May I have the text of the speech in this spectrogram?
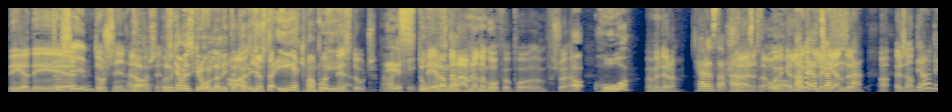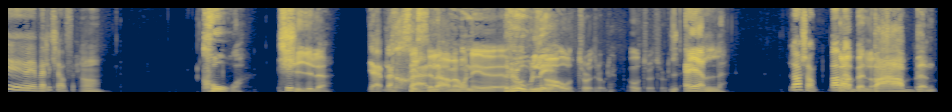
Det, det är... Dorsin. Dorsin, Henrik Ja, Dorsin. och så kan vi scrolla lite. Ja, kommer just. Gösta Ekman på Ja, E. det är stort. Ja, det är är fint. Det är stora namn. efternamnen de går för på, förstår jag. Ja, H. Vem är det då? Härenstam. Härenstam. Oj, vilka Ja. Han har jag leg- legender. Ja, är det sant? Ja, det är jag väldigt glad för. Ja. K. Kyle. Jävla Sissela, stjärna. ja men hon är ju... Rolig. Ja, otroligt rolig. Otroligt rolig. L. Larsson, Babben. Babben Larsson. Babben.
